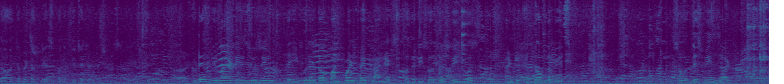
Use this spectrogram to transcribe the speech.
the earth a better place for the future generations. Uh, today, humanity is using the equivalent of 1.5 planets for the resources we use and to absorb the waste. So this means that uh,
